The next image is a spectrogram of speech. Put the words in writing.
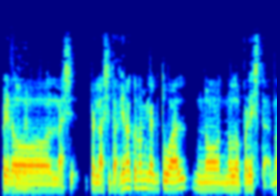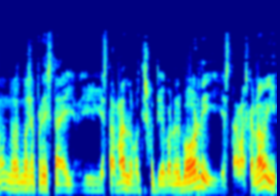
Pero la, pero la, situación económica actual no, no lo presta, ¿no? No, se presta a ello. Y está mal, lo hemos discutido con el board y está más calado. Y,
